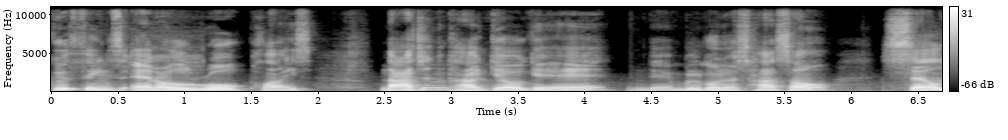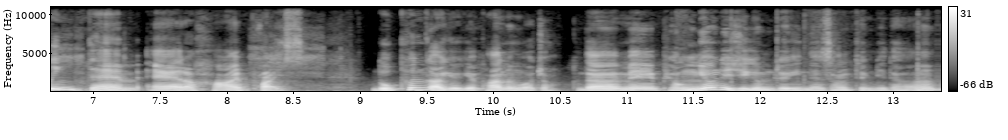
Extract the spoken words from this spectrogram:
good things at a low price. 낮은 가격에 네, 물건을 사서 selling them at a high price. 높은 가격에 파는 거죠. 그 다음에 병렬이 지금 되어 있는 상태입니다.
